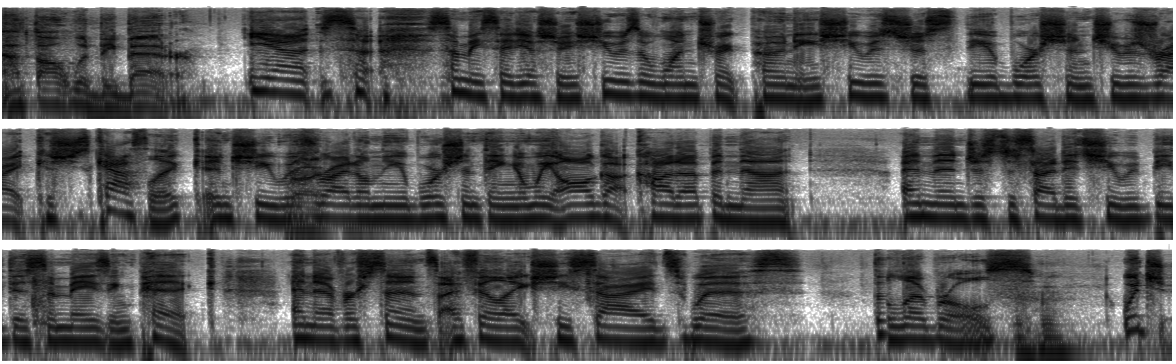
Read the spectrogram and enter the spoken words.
I thought would be better. Yeah, so, somebody said yesterday she was a one trick pony. She was just the abortion. She was right because she's Catholic and she was Right. right. on the abortion thing. And we all got caught up in that and then just decided she would be this amazing pick. And ever since, I feel like she sides with the liberals. Mm-hmm. Which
